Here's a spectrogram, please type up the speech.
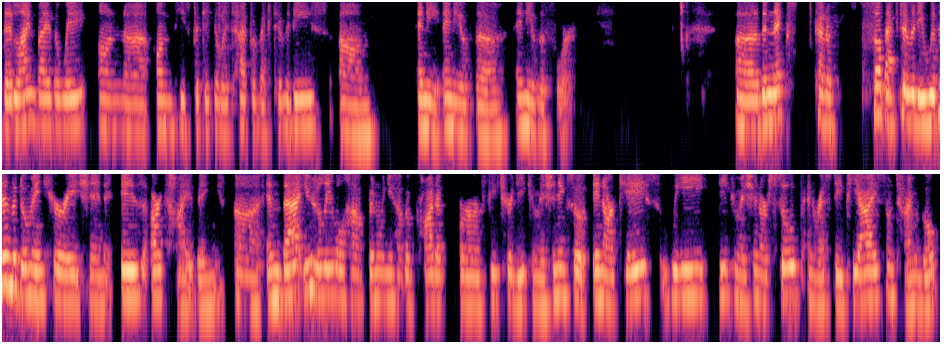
deadline, by the way, on uh, on these particular type of activities. Um, any any of the any of the four. Uh, the next kind of sub-activity within the domain curation is archiving. Uh, and that usually will happen when you have a product or feature decommissioning. So in our case, we decommissioned our SOAP and REST API some time ago.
